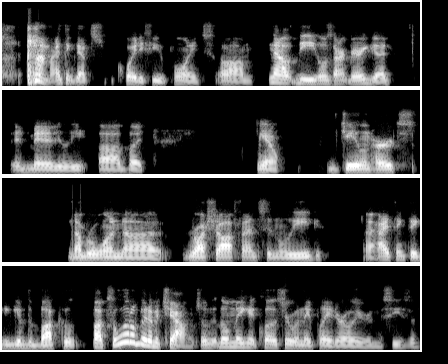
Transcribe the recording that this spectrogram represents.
I think that's quite a few points. Um, now the Eagles aren't very good, admittedly, uh, but you know, Jalen Hurts, number one uh, rush offense in the league. I, I think they could give the Buck, Bucks a little bit of a challenge. They'll, they'll make it closer when they played earlier in the season.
